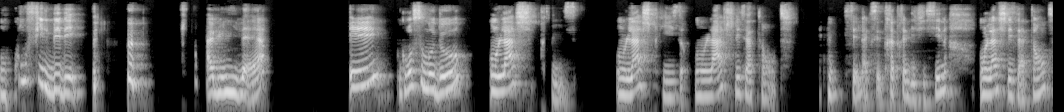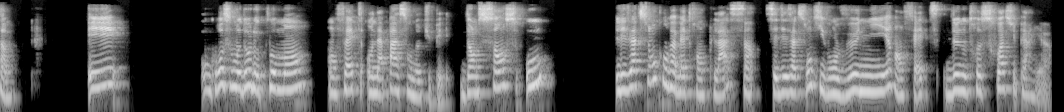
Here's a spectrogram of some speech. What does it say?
on confie le bébé à l'univers et, grosso modo, on lâche prise. On lâche prise, on lâche les attentes. c'est là que c'est très, très difficile. On lâche les attentes. Et, grosso modo, le comment, en fait, on n'a pas à s'en occuper. Dans le sens où les actions qu'on va mettre en place, c'est des actions qui vont venir en fait de notre soi supérieur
